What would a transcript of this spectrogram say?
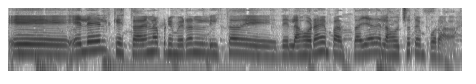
eh, él es el que está en la primera en la lista de, de las horas en pantalla de las ocho temporadas.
